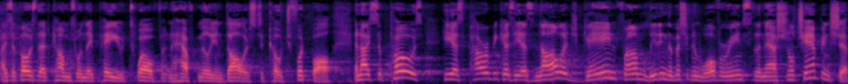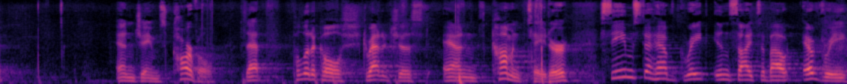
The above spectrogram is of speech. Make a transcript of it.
I suppose that comes when they pay you $12.5 million to coach football. And I suppose he has power because he has knowledge gained from leading the Michigan Wolverines to the national championship. And James Carville, that political strategist and commentator, seems to have great insights about every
